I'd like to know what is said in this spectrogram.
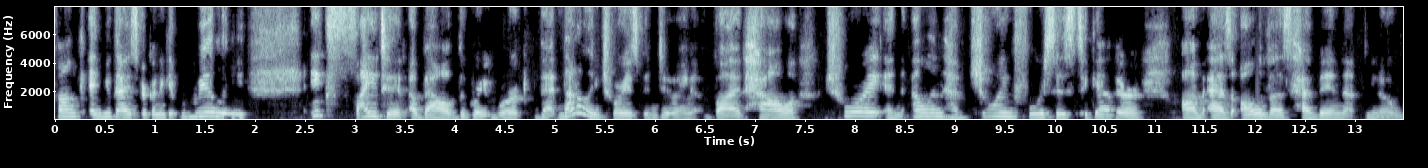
Funk, and you guys are going to get really excited about the great work that not only Troy has been doing, but how Troy and Ellen have joined forces together um, as all of us have been, you know,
